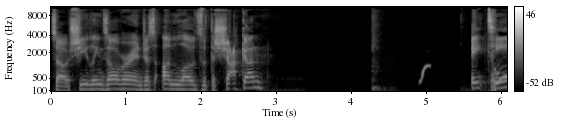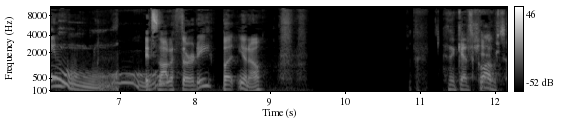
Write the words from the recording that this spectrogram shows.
So she leans over and just unloads with the shotgun. 18. It's not a 30, but you know. It gets closer.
